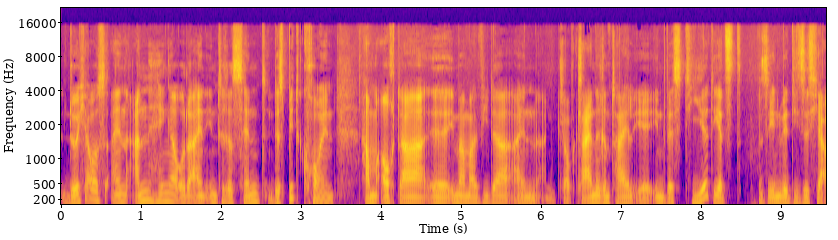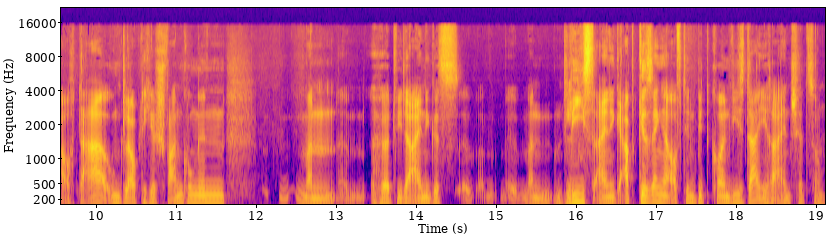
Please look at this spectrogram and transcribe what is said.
durchaus ein Anhänger oder ein Interessent des Bitcoin, haben auch da äh, immer mal wieder einen, glaube, kleineren Teil investiert. Jetzt sehen wir dieses Jahr auch da unglaubliche Schwankungen. Man ähm, hört wieder einiges, äh, man liest einige Abgesänge auf den Bitcoin. Wie ist da Ihre Einschätzung?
